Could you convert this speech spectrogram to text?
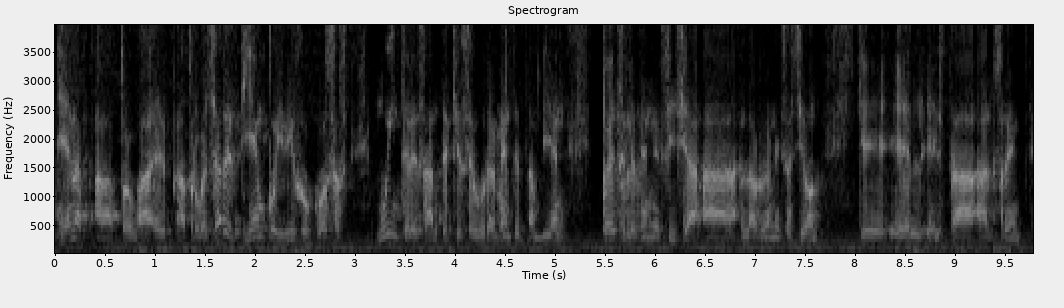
bien eh, aprovechar el tiempo y dijo cosas muy interesantes que seguramente también pues le beneficia a la organización que él está al frente.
